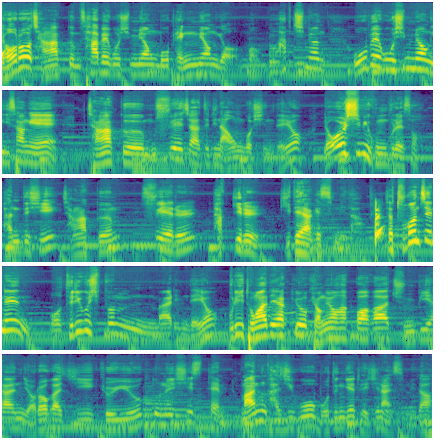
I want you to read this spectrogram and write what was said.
여러 장학금 450명, 뭐 100명, 여- 뭐 합치면 550명 이상의 장학금 수혜자들이 나온 것인데요. 열심히 공부를 해서 반드시 장학금 수혜를 받기를 기대하겠습니다. 자, 두 번째는 뭐 드리고 싶은 말인데요. 우리 동아대학교 경영학과가 준비한 여러 가지 교육 또는 시스템만 가지고 모든 게 되진 않습니다.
